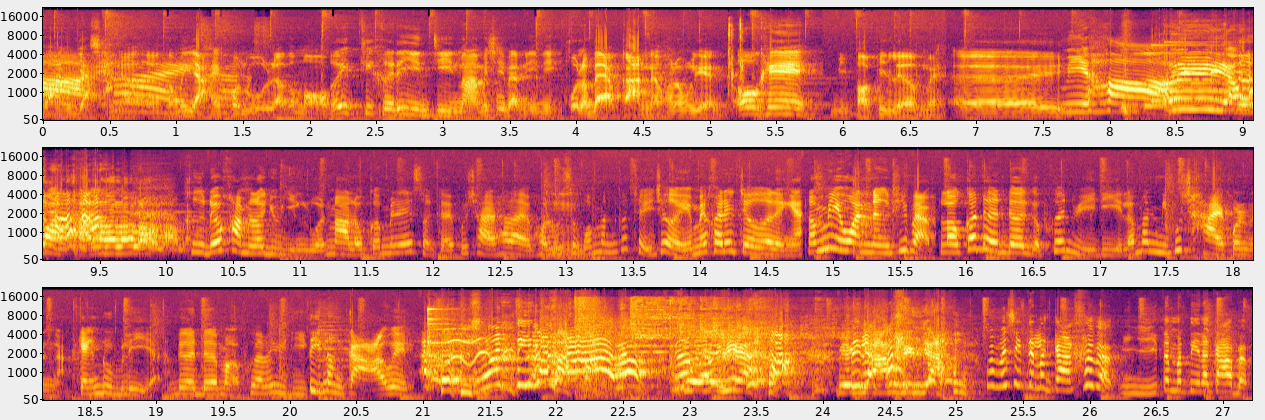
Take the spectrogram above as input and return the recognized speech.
กว้างอ่าใหญ่นะใช่ เออก็ไม่อยากให้คนรู้แล้วก็มองเฮ้ยที่เคยได้ยินจีนมาไม่ใช่แบบนี้นี่คนละแบบกันนะคนละโรงเรียน โอเค มีป๊อปปี้เลิฟไหมเอ้ยมีค่ะเฮ้ยเอาว่ะเราเราเรา คือด้วยความเราอยู่หญิงล้วนมาเราก็ไม่ได้สนใจผู้ชายเท่าไหร่เพราะรู้สึกว่ามันก็เฉยๆไม่ค่อยได้เจออะไรเงี้ยแล้วมีวันหนึ่งที่แบบเราก็เดินเดินๆกับเพื่อนอยู่ดีๆแล้วมันมีผู้ชายคนหนึ่งอะแก๊งดูดบุหรี่อะเดินเดินๆมากับเพื่อนแล้วอยู่ดีตีลังกาเว้ยมันตีลังกาแบบเฮ้ยเนี่ยเบียงยางเบียงยาง มันไม่ใช่ตีลังกาแค่แบบอย่างนี้ แต่มันตีลังกาแบบ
